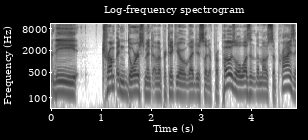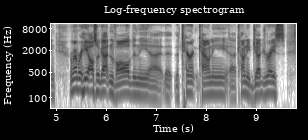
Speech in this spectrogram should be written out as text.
the Trump endorsement of a particular legislative proposal wasn't the most surprising. Remember, he also got involved in the uh, the, the Tarrant County uh, county judge race,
